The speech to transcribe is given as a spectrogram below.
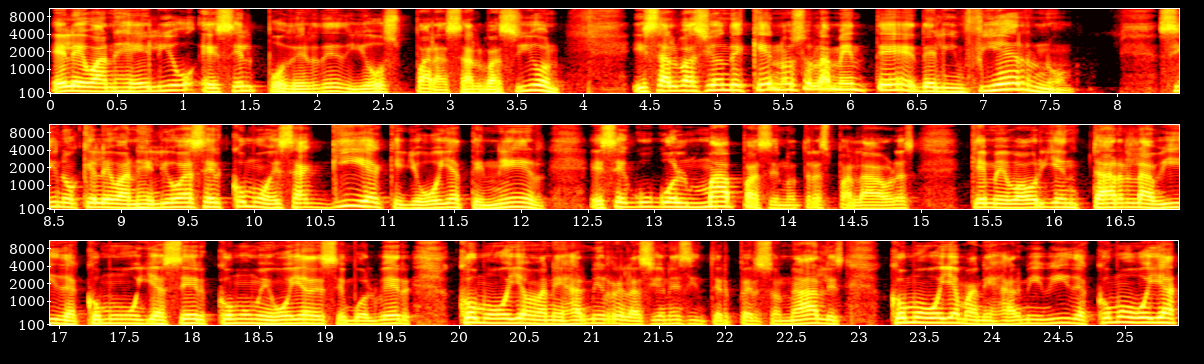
el evangelio es el poder de Dios para salvación. ¿Y salvación de qué? No solamente del infierno, sino que el Evangelio va a ser como esa guía que yo voy a tener, ese Google Mapas, en otras palabras, que me va a orientar la vida, cómo voy a hacer, cómo me voy a desenvolver, cómo voy a manejar mis relaciones interpersonales, cómo voy a manejar mi vida, cómo voy a,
